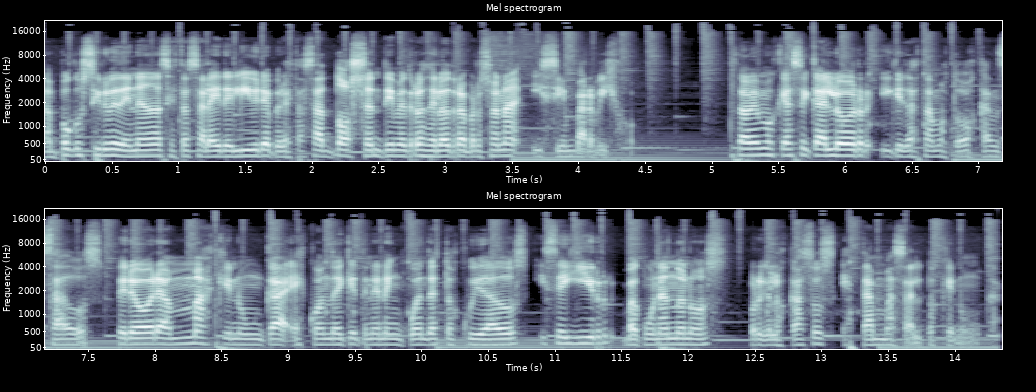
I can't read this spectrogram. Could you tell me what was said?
Tampoco sirve de nada si estás al aire libre, pero estás a 2 centímetros de la otra persona y sin barbijo. Sabemos que hace calor y que ya estamos todos cansados, pero ahora más que nunca es cuando hay que tener en cuenta estos cuidados y seguir vacunándonos porque los casos están más altos que nunca.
